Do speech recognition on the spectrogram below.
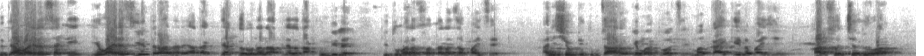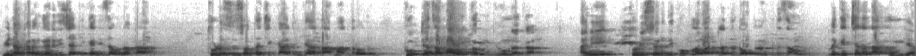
तर त्या व्हायरससाठी हे व्हायरस येत राहणार आहे. आता त्या करोनानं आपल्याला दाखवून दिलंय की तुम्हाला स्वतःला जपायचंय आणि शेवटी तुमचं आरोग्य महत्वाचं आहे. मग काय केलं पाहिजे? हात स्वच्छ धुवा. विनाकारण गर्दीच्या ठिकाणी जाऊ नका. थोडस स्वतःची काळजी घ्या लांब अंतरावरून. खूप त्याचा बाऊ करून घेऊ नका. आणि थोडी सर्दी खोकला वाटला तर डॉक्टरांकडे जाऊन लगेच त्याला दाखवून घ्या.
